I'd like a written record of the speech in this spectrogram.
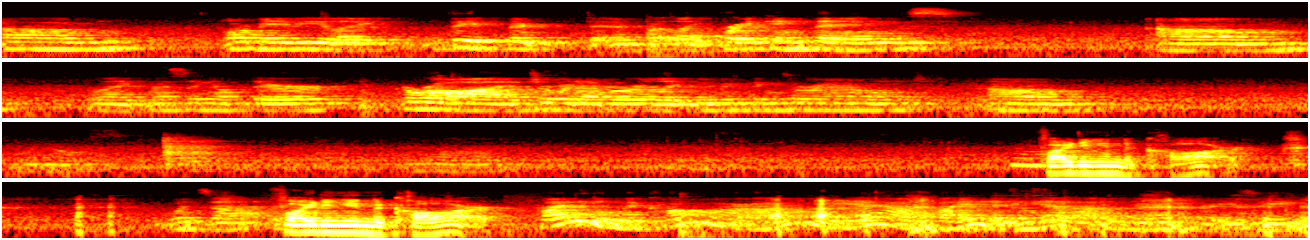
Um, or maybe like, they, they- but like breaking things. Um, like messing up their garage or whatever, like moving things around. Um, what else? Uh, Fighting in the car. What's that? Fighting in the car. Fighting in the car. Oh, yeah, fighting. Yeah, that would be crazy.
